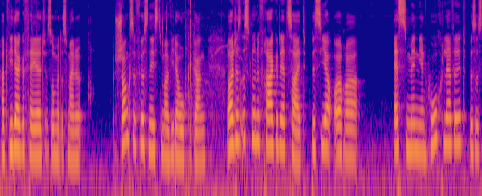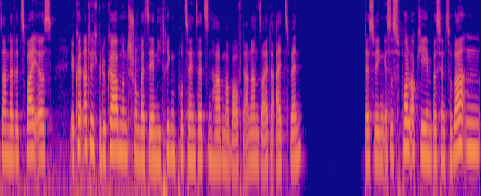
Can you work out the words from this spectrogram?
Hat wieder gefailt. Somit ist meine Chance fürs nächste Mal wieder hochgegangen. Leute, es ist nur eine Frage der Zeit, bis ihr eurer S-Minion hochlevelt, bis es dann Level 2 ist. Ihr könnt natürlich Glück haben und schon bei sehr niedrigen Prozentsätzen haben, aber auf der anderen Seite, als wenn, Deswegen ist es voll okay, ein bisschen zu warten,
